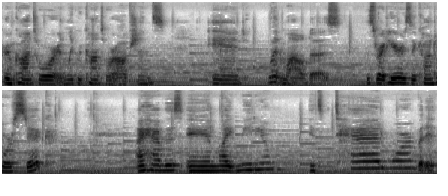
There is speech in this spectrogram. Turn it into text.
cream contour and liquid contour options. And Wet n Wild does. This right here is a contour stick. I have this in light medium. It's a tad warm, but it,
